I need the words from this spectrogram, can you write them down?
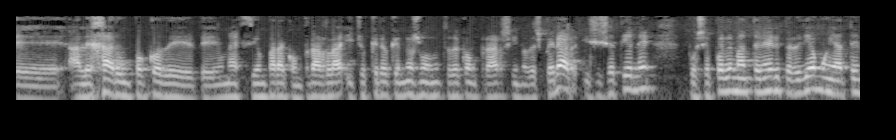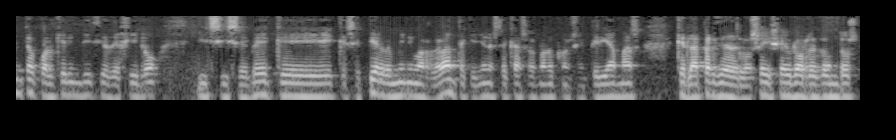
eh, alejar un poco de, una acción para comprarla y yo creo que no es momento de comprar sino de esperar. Y si se tiene pues se puede mantener pero ya muy atento a cualquier indicio de giro y si se ve que, se pierde un mínimo relevante que yo en este caso no le consentiría más que la pérdida de los 6 euros redondos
